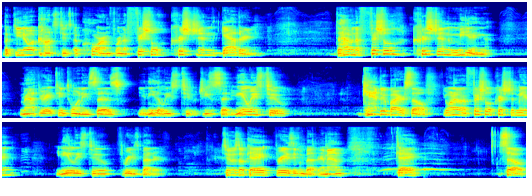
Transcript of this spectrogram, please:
But do you know what constitutes a quorum for an official Christian gathering? To have an official Christian meeting, Matthew 18 20 says, you need at least two. Jesus said, you need at least two. can't do it by yourself. You want to have an official Christian meeting? You need at least two. Three is better. Two is okay. Three is even better. Amen? Okay? So,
